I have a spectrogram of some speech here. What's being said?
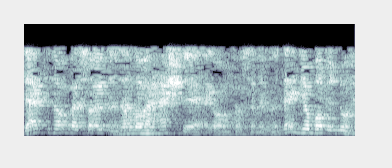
در کتاب وسائل مثلا باب هشته اگر آن خواستن در اینجا باب نوه.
